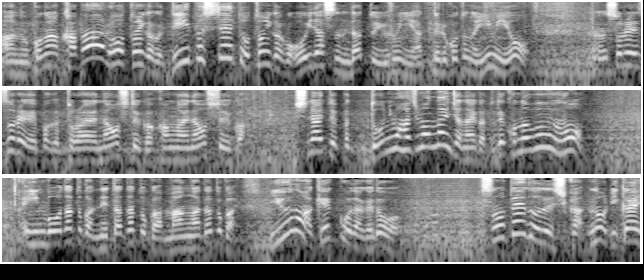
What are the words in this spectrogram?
あの、このカバールをとにかく、ディープステートをとにかく追い出すんだというふうにやってることの意味を、それぞれやっぱ捉え直すというか考え直すというかしないとやっぱどうにも始まらないんじゃないかと。でこの部分を陰謀だとかネタだとか漫画だとかいうのは結構だけどその程度でしかの理解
